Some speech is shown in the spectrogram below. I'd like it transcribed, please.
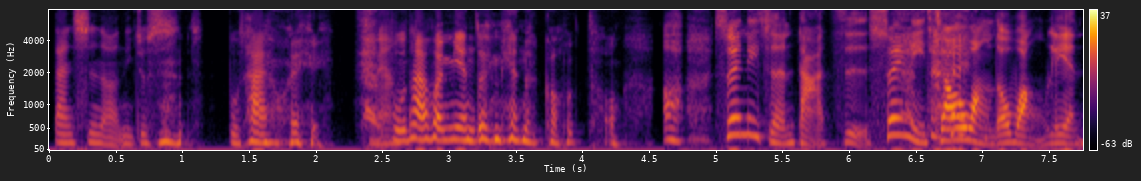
但是呢，你就是不太会，不太会面对面的沟通哦，所以你只能打字，所以你交往的网恋。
